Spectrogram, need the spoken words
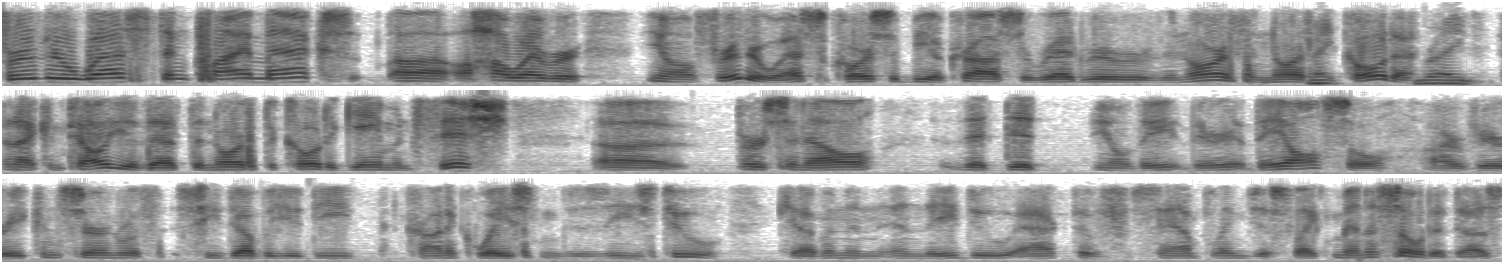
further west than Climax. Uh, however, you know, further west, of course, would be across the Red River of the North in North right. Dakota. Right. And I can tell you that the North Dakota Game and Fish uh, personnel that did you know they they they also are very concerned with CWD chronic wasting disease too, Kevin, and and they do active sampling just like Minnesota does,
